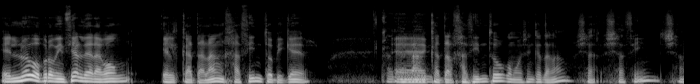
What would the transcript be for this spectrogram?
El nuevo provincial de Aragón, el catalán Jacinto Piquer, Catalán. eh, catal Jacinto, ¿cómo es en catalán? Cha- Chacín, Cha-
